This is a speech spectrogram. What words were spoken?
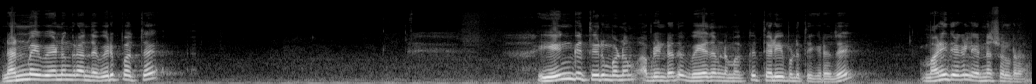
நன்மை வேணுங்கிற அந்த விருப்பத்தை எங்கு திரும்பணும் அப்படின்றது வேதம் நமக்கு தெளிவுபடுத்துகிறது. மனிதர்கள் என்ன சொல்கிறாங்க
